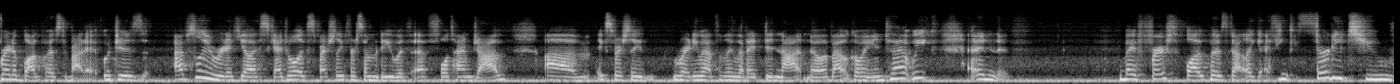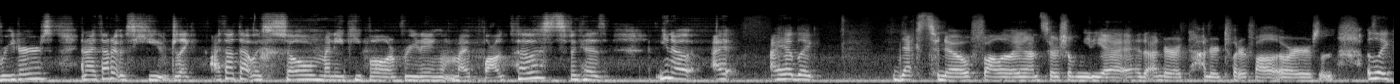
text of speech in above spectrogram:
write a blog post about it, which is absolutely ridiculous schedule, especially for somebody with a full time job, um, especially writing about something that I did not know about going into that week. And my first blog post got like I think 32 readers, and I thought it was huge. Like I thought that was so many people reading my blog posts because, you know, I I had like next to no following on social media. I had under hundred Twitter followers, and I was like,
